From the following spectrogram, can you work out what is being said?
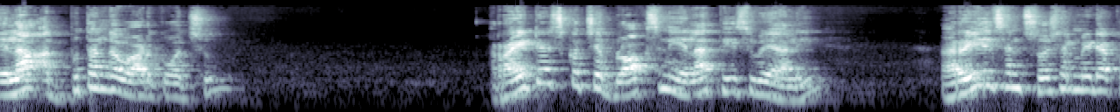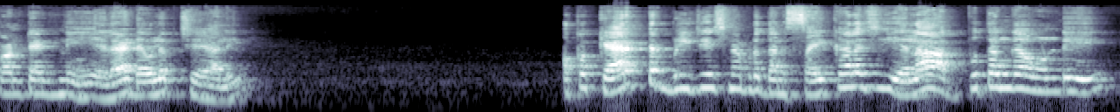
ఎలా అద్భుతంగా వాడుకోవచ్చు రైటర్స్కి వచ్చే బ్లాగ్స్ని ఎలా తీసివేయాలి? రీల్స్ అండ్ సోషల్ మీడియా కాంటెంట్ని ఎలా డెవలప్ చేయాలి? ఒక క్యారెక్టర్ బిల్డ్ చేసినప్పుడు దాని సైకాలజీ ఎలా అద్భుతంగా ఉండి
